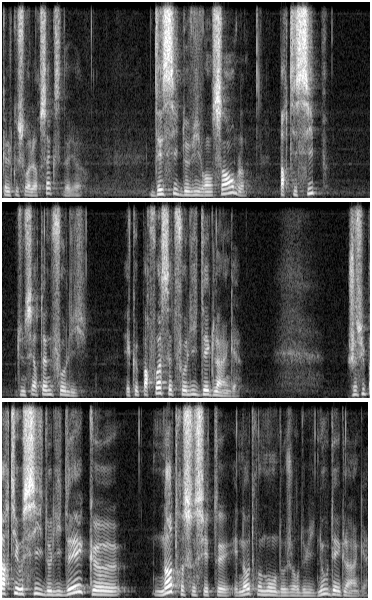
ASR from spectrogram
quel que soit leur sexe d'ailleurs, décident de vivre ensemble, participe d'une certaine folie, et que parfois cette folie déglingue. Je suis parti aussi de l'idée que notre société et notre monde aujourd'hui nous déglinguent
